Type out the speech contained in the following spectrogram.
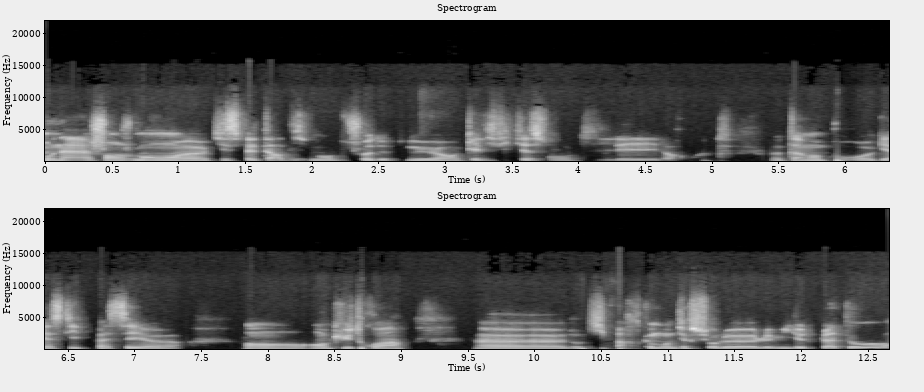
On a un changement euh, qui se fait tardivement de choix de pneus en qualification qui les, leur coûte, notamment pour euh, Gasly de passer euh, en, en Q3. Euh, donc ils partent, comment dire, sur le, milieu de plateau.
